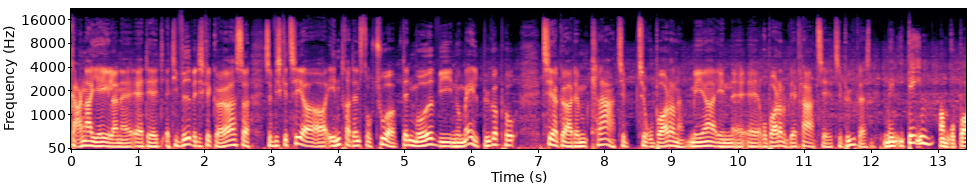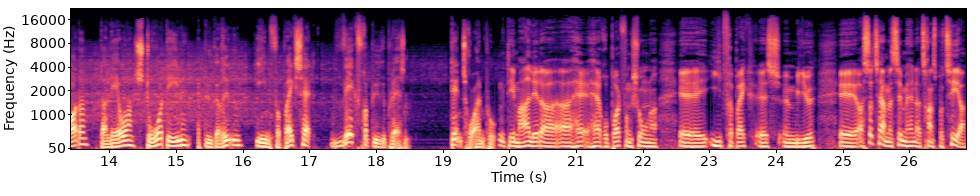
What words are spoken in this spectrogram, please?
gangarealerne, at, øh, at de ved, hvad de skal gøre. Så, så vi skal til at ændre den struktur, den måde, vi normalt bygger på, til at gøre dem klar til, til robotterne, mere end øh, øh robotterne bliver klar til, til byggepladsen. Men ideen om robotter, der laver store dele af byggeriet i en fabrikshal, væk fra byggepladsen, den tror han på. Det er meget lettere at have, have robotfunktioner øh, i et fabriksmiljø. Øh, og så tager man simpelthen og transporterer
